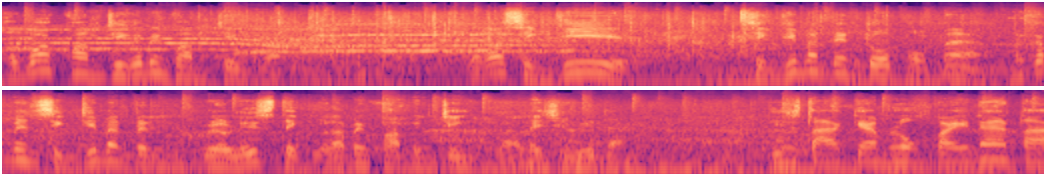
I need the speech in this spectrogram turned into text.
ผมว่าความจริงก็เป็นความจริงครับแล้วก็สิ่งที่สิ่งที่มันเป็นตัวผมอะมันก็เป็นสิ่งที่มันเป็นเรียลลิสติกอยู่แล้วเป็นความเป็นจริงอยู่แล้วในชีวิตอะ อินสตาแกรมลงไปหน้าตา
